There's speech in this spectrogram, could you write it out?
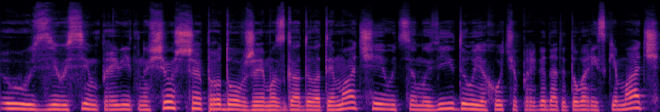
Друзі, усім привіт! Ну що ж, продовжуємо згадувати матчі. У цьому відео я хочу пригадати товариський матч,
